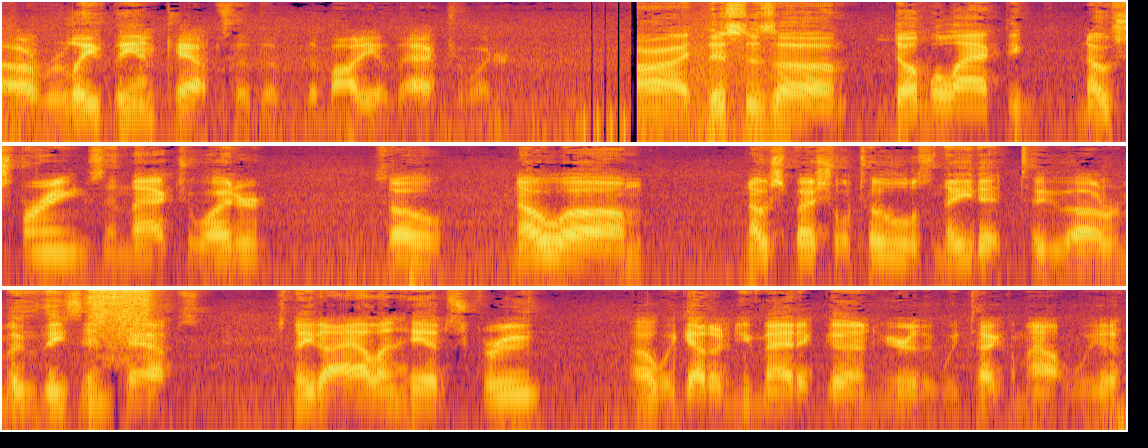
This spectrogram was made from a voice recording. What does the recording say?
uh, relieve the end caps of the, the body of the actuator. All right, this is a double acting, no springs in the actuator, so no um, no special tools needed to uh, remove these end caps. Just need an Allen head screw. Uh, we got a pneumatic gun here that we take them out with,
